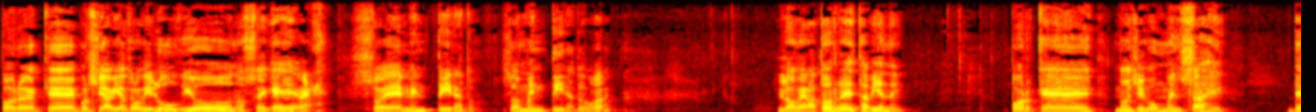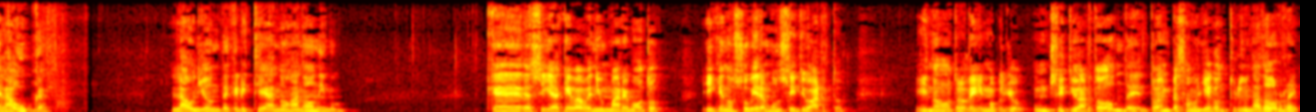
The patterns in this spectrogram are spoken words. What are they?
Porque por si había otro diluvio, no sé qué. Eso es mentira todo. Eso es mentira todo, ¿vale? Lo de la torre está bien porque nos llegó un mensaje de la UCA, la Unión de Cristianos Anónimos, que decía que iba a venir un maremoto y que nos subiéramos un sitio harto. Y nosotros dijimos que yo, un sitio harto donde. Entonces empezamos a construir una torre.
